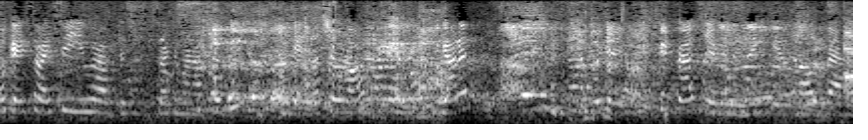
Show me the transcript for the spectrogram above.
Okay, so I see you have, this is the second one up. Okay, let's show it off. You got it? okay, congrats Jamie Thank you. And all the best.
